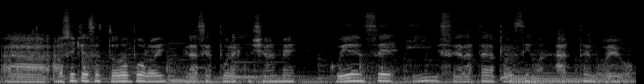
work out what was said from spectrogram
Ah, así que eso es todo por hoy. Gracias por escucharme. Cuídense y será hasta la próxima. Hasta luego.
